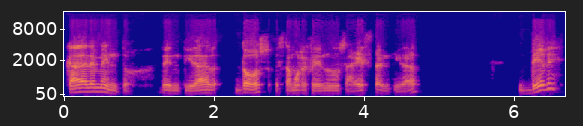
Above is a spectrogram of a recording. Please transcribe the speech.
Cada elemento de entidad 2, estamos refiriéndonos a esta entidad, debe,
